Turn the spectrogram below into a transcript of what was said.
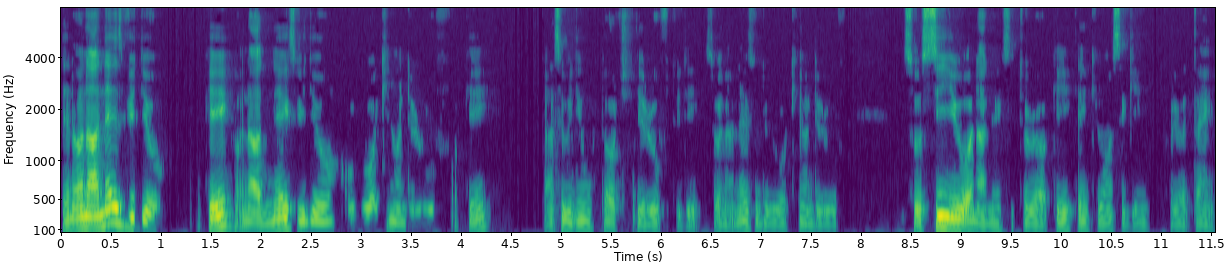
Then on our next video okay on our next video we'll be working on the roof okay and so we didn't touch the roof today. So in our next video we'll be working on the roof. So see you on our next tutorial okay? Thank you once again for your time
